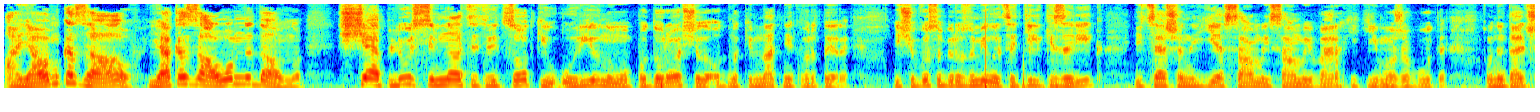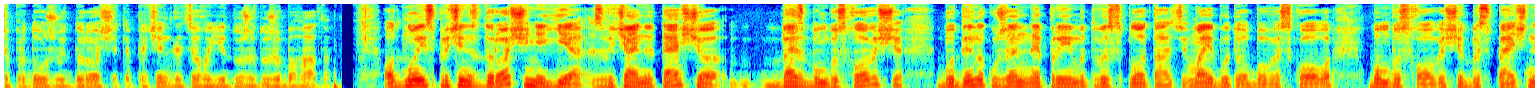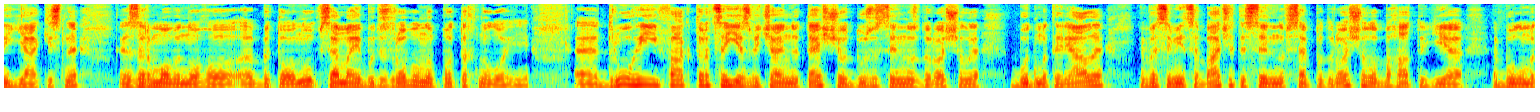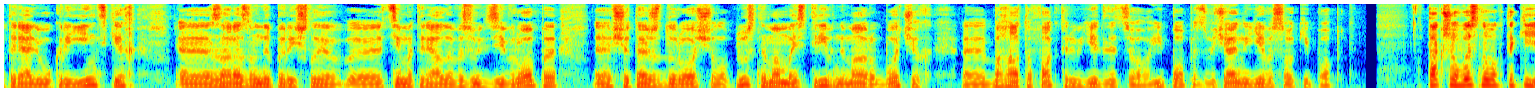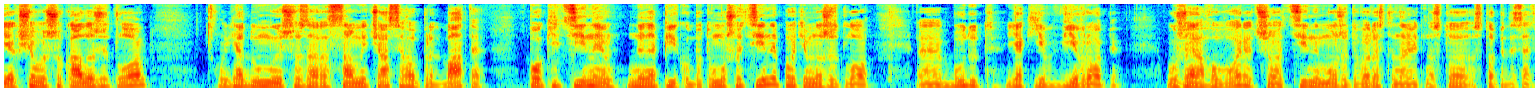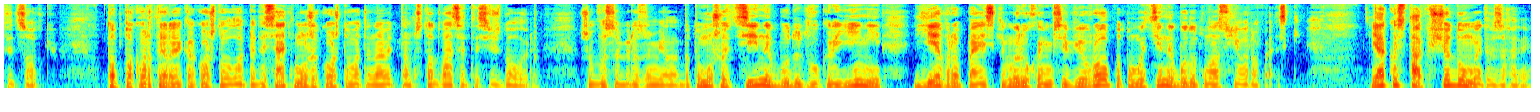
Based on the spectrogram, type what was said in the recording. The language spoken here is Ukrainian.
А я вам казав, я казав вам недавно. Ще плюс 17% у рівному подорожчали однокімнатні квартири. І щоб ви собі розуміли, це тільки за рік, і це ще не є самий самий верх, який може бути. Вони далі продовжують дорожчати. Причин для цього є дуже дуже багато. Одною з причин здорожчання є, звичайно, те, що без бомбосховища будинок уже не приймуть в експлуатацію. Має бути обов'язково бомбосховище, безпечне, якісне, зармованого е, бетону. Все має бути зроблено по технології. Е, Другий фактор це є, звичайно, те, що дуже сильно здорожчали будматеріали. Ви самі це бачите, сильно все подорожчало. Багато є було матеріалів українських. Е, Зараз вони перейшли е, ці матеріали везуть з Європи, е, що теж здорожчало. Плюс нема майстрів, нема робочих. Багато факторів є для цього. І попит, звичайно, є високий попит. Так що висновок такий: якщо ви шукали житло, я думаю, що зараз саме час його придбати, поки ціни не на піку, бо тому що ціни потім на житло е, будуть як і в Європі. Уже говорять, що ціни можуть вирости навіть на 100-150%. Тобто квартира, яка коштувала 50, може коштувати навіть там 120 тисяч доларів, щоб ви собі розуміли. Бо тому що ціни будуть в Україні європейські. Ми рухаємося в Європу, тому ціни будуть у нас європейські. Якось так. Що думаєте взагалі?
